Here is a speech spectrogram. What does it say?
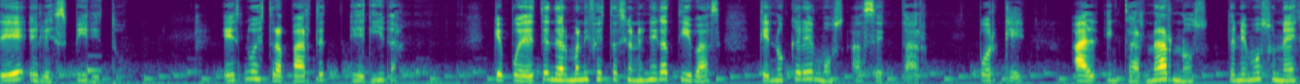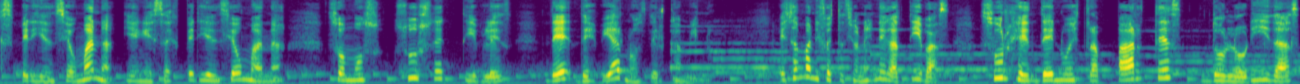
del espíritu. Es nuestra parte herida, que puede tener manifestaciones negativas que no queremos aceptar, porque al encarnarnos tenemos una experiencia humana y en esa experiencia humana somos susceptibles de desviarnos del camino. Esas manifestaciones negativas surgen de nuestras partes doloridas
